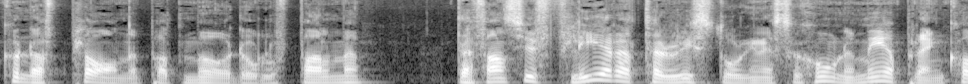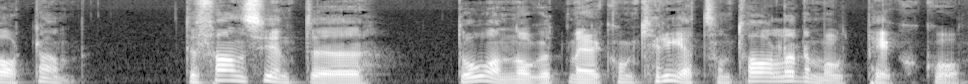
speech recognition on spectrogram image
kunde haft planer på att mörda Olof Palme. Där fanns ju flera terroristorganisationer med på den kartan. Det fanns ju inte då något mer konkret som talade mot PKK.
